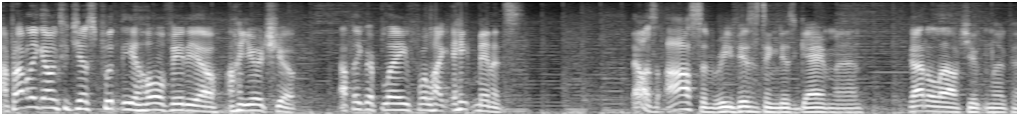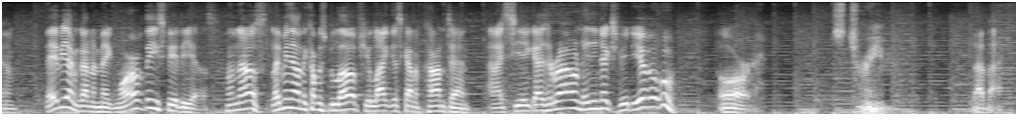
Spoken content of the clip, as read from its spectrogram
I'm probably going to just put the whole video on YouTube. I think we're playing for like 8 minutes. That was awesome revisiting this game, man. Gotta love Duke Nukem. Maybe I'm gonna make more of these videos. Who knows? Let me know in the comments below if you like this kind of content. And I see you guys around in the next video. Or stream. Bye bye.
